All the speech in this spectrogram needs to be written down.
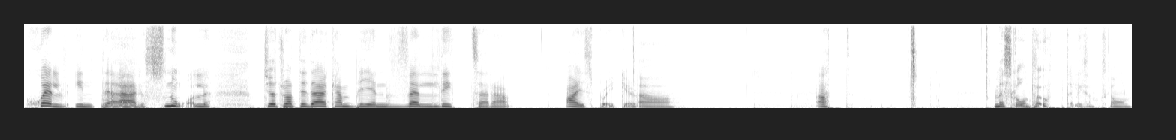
själv inte Nej. är snål. Så jag tror att det där kan bli en väldigt så här, icebreaker. ja. Att Men ska hon ta upp det liksom? Ska hon?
